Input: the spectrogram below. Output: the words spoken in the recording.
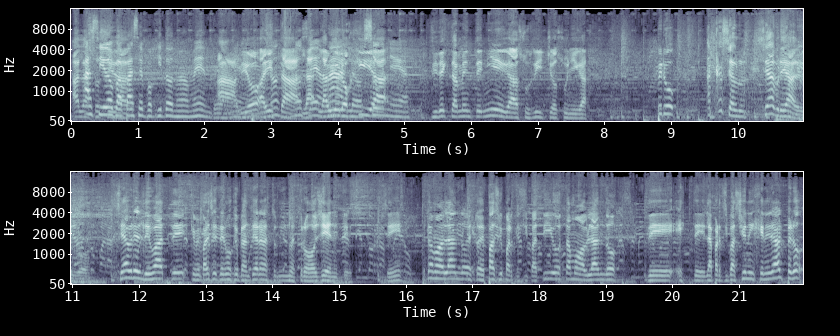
a la ha sido papá hace poquito nuevamente. Ah. ¿vio? Ahí No- está. no la sea la malo, biología Zúñiga. directamente niega sus dichos, Zúñiga. Pero acá se abre, se abre algo. Se abre el debate que me parece que tenemos que plantear a nuestro- nuestros oyentes. ¿sí? Estamos hablando de estos espacios participativos, estamos hablando de este, la participación en general, pero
